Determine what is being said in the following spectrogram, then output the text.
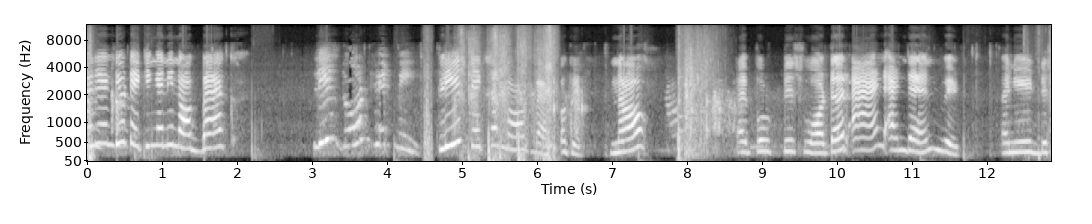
aren't you taking any knockback? Please don't hit me. Please take some knockback. Okay, now I put this water and and then wait. I need this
